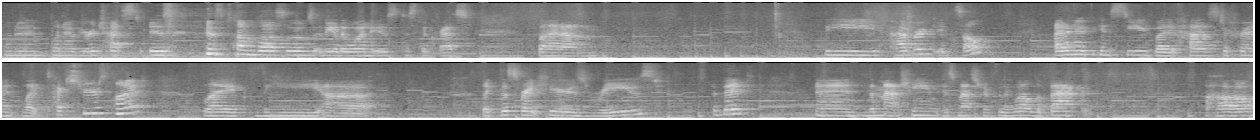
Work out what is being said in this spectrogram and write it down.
one of one of your chest is is plum blossoms and the other one is just the crest. But um, the fabric itself, I don't know if you can see, but it has different like textures on it. Like the uh, like this right here is raised a bit, and the matching is matched up really well. The back uh,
